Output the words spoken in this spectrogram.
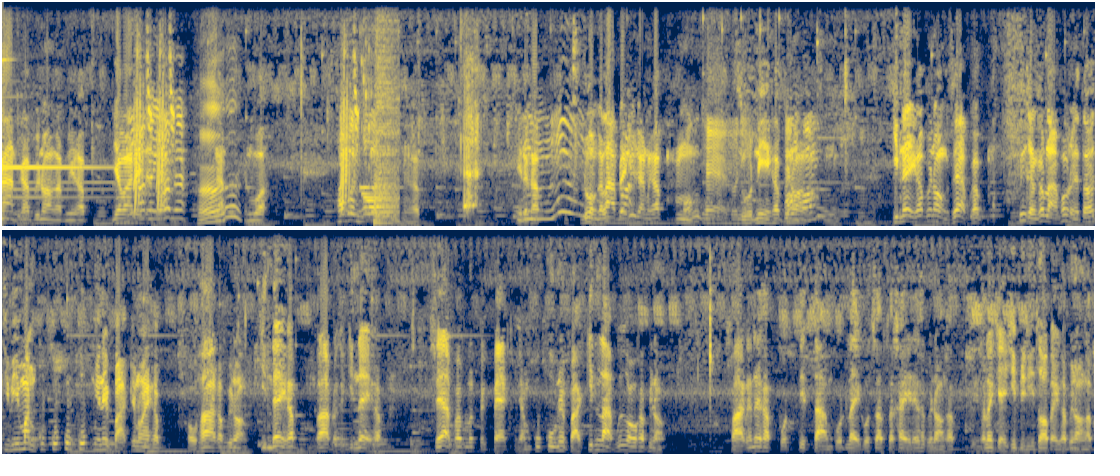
นั่นครับพี่น้องครับนี่ครับอย่าว่าเลยแต่ก่อนนะเห็นบ่พักก่อนก่อนนะครับนี่นะครับด้วงกับลาบได้คือกันครับอืมของแท้ตัวสูนี้ตรนี่ครับพี่น้องหอมอืมกินได้ครับพี่น้องแซ่บครับ คือกันกับลาบเพราะหน่อยแต่ว่าที่มีมันกรุบกรุบกรุบกรุบมีในปากจังหน่อยครับเขาท่าครับพี่น้องกินได้ครับลาบแล้วก็กินได้ครับแซ่บครับรสแปลกๆยำกรุบกรุบในปากกินลาบคือเราครับพี่น้องฝากนั้นด้ครับกดติดตามกดไลค์กดซับสไครต์ด้ครับพี่น้องครับเป็นกำลังใจคลิปดีๆต่อไปครับพี่น้องครับ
